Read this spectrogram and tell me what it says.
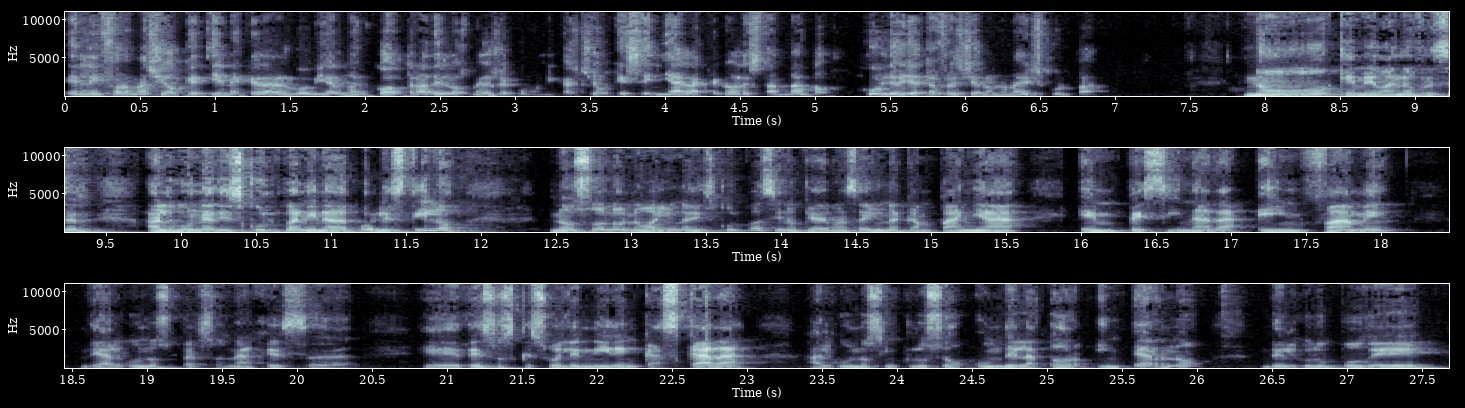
en la información que tiene que dar el gobierno en contra de los medios de comunicación que señala que no le están dando. Julio, ¿ya te ofrecieron una disculpa? No, que me van a ofrecer alguna disculpa ni nada por el estilo. No solo no hay una disculpa, sino que además hay una campaña empecinada e infame de algunos personajes eh, eh, de esos que suelen ir en cascada, algunos incluso un delator interno del grupo de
